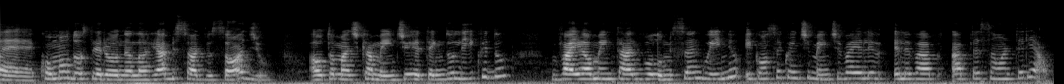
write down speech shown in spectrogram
é, como a aldosterona ela reabsorve o sódio, automaticamente retendo líquido, vai aumentar o volume sanguíneo e, consequentemente, vai ele, elevar a pressão arterial.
